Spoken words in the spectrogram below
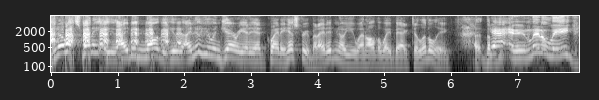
You know what's funny? I didn't know that you. I knew you and Jerry had, had quite a history, but I didn't know you went all the way back to Little League. Uh, the, Yeah, and in Little League,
